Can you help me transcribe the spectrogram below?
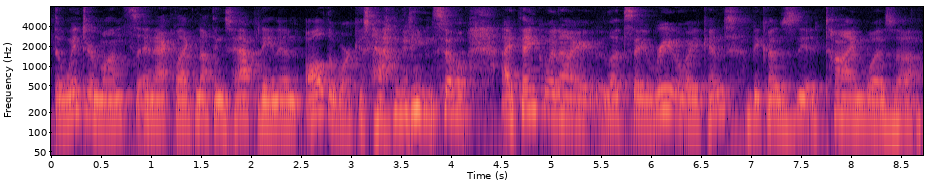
the winter months and act like nothing's happening and all the work is happening. So I think when I, let's say, reawakened, because the time was, uh,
